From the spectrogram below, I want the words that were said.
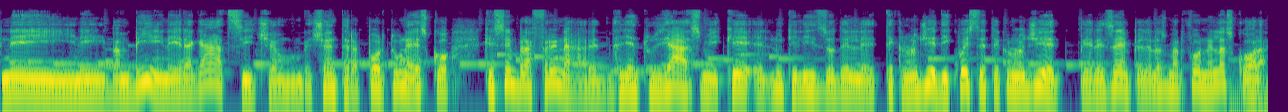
nei, nei bambini, nei ragazzi, c'è un recente rapporto UNESCO che sembra frenare dagli entusiasmi che l'utilizzo delle tecnologie, di queste tecnologie, tecnologie, per esempio dello smartphone nella scuola,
